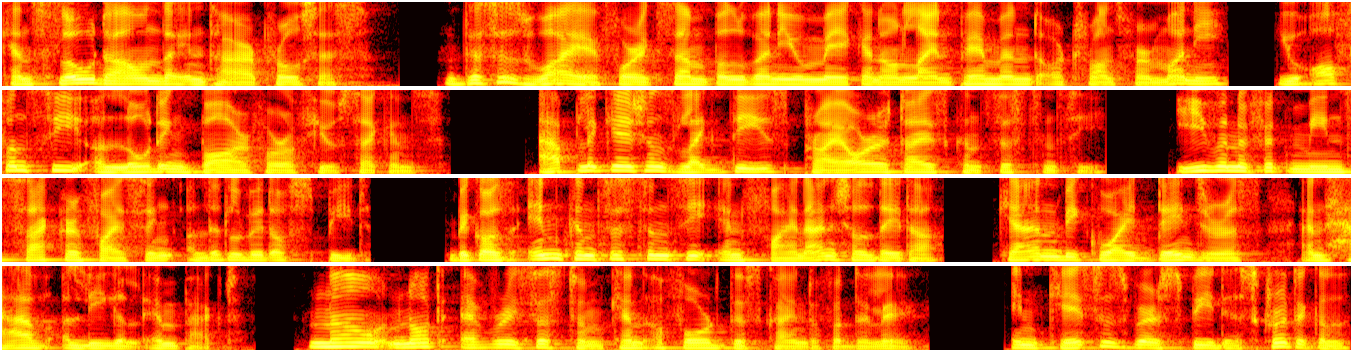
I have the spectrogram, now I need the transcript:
can slow down the entire process. This is why, for example, when you make an online payment or transfer money, you often see a loading bar for a few seconds. Applications like these prioritize consistency, even if it means sacrificing a little bit of speed, because inconsistency in financial data can be quite dangerous and have a legal impact. Now, not every system can afford this kind of a delay. In cases where speed is critical,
